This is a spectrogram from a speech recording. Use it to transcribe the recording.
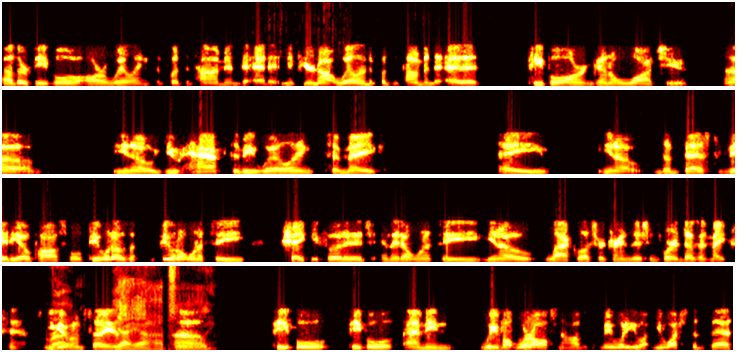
other people are willing to put the time in to edit, and if you're not willing to put the time in to edit, people aren't going to watch you. Um, you know, you have to be willing to make a you know the best video possible. People doesn't people don't want to see shaky footage and they don't want to see you know lackluster transitions where it doesn't make sense. You Right. get what I'm saying? yeah, yeah, absolutely. people people i mean we've all- we're all snobs i mean what do you you watch the best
